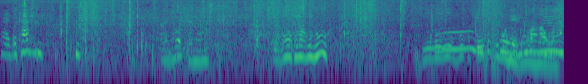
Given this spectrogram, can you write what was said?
ถ่ายประทับไอ้โทษเป็นไงโอ้โหพี่น้องมีหูนี่นี่นี่หูหูที่บ่เห็นว่าเฮาอะ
